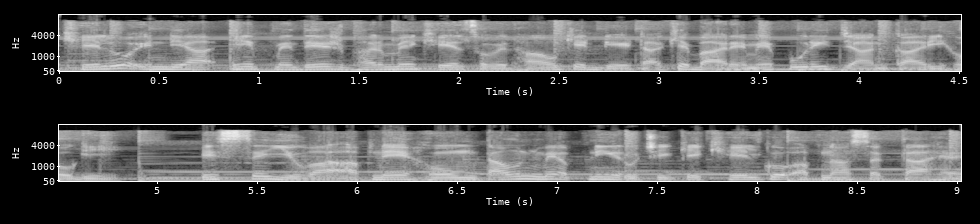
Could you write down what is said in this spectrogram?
खेलो इंडिया ऐप में देश भर में खेल सुविधाओं के डेटा के बारे में पूरी जानकारी होगी। इससे युवा अपने होम टाउन में अपनी रुचि के खेल को अपना सकता है।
